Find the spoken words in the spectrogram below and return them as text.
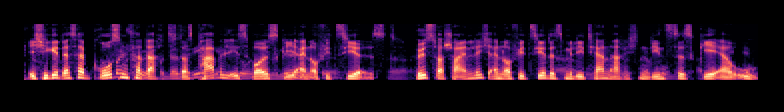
Ich hege deshalb großen Verdacht, dass Pavel Iswolski ein Offizier ist. Höchstwahrscheinlich ein Offizier des Militärnachrichtendienstes GRU.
